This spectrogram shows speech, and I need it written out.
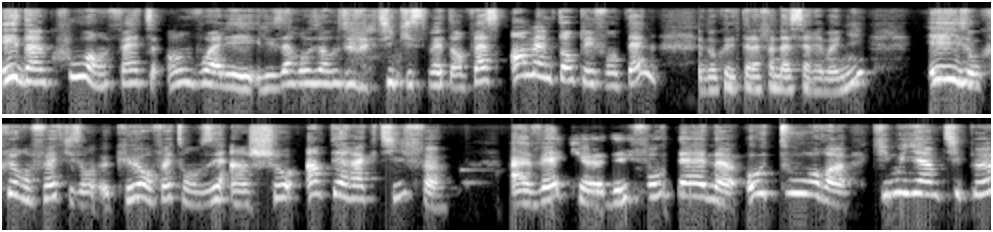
Et d'un coup, en fait, on voit les, les arroseurs automatiques qui se mettent en place en même temps que les fontaines. Donc, on était à la fin de la cérémonie. Et ils ont cru, en fait, qu'ils ont, que, en fait, on faisait un show interactif avec euh, des fontaines autour euh, qui mouillaient un petit peu.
